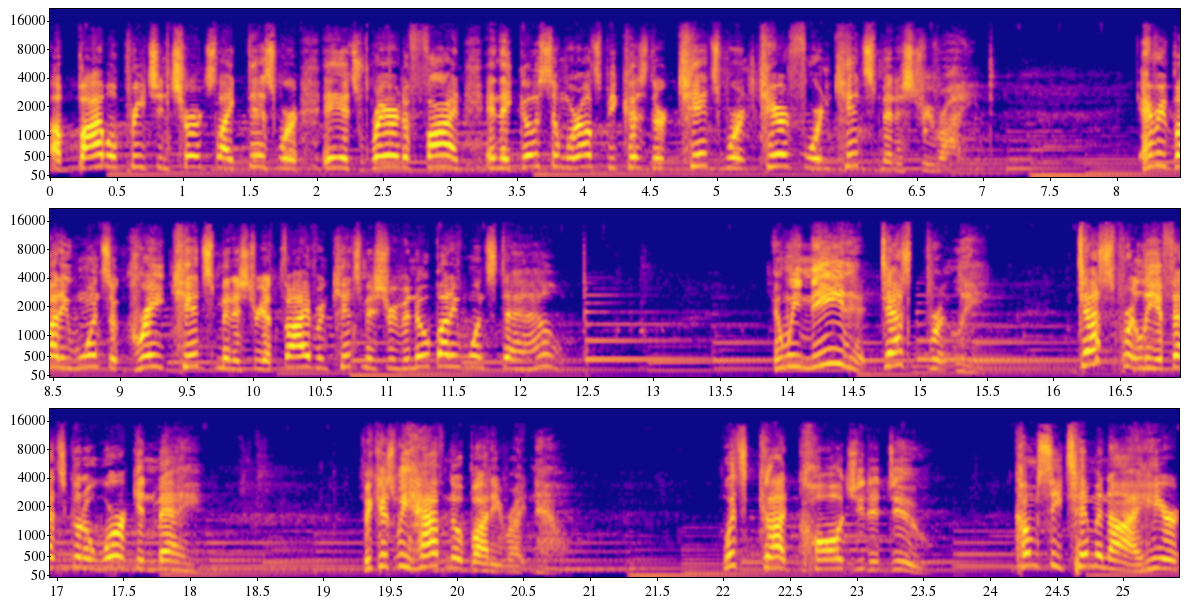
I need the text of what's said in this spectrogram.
a Bible preaching church like this where it's rare to find and they go somewhere else because their kids weren't cared for in kids' ministry right? Everybody wants a great kids' ministry, a thriving kids' ministry, but nobody wants to help. And we need it desperately, desperately if that's going to work in May because we have nobody right now. What's God called you to do? Come see Tim and I here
